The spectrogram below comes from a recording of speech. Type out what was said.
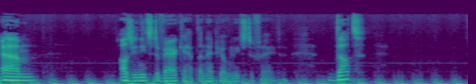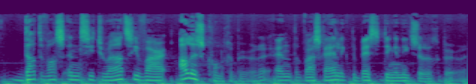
Um, als je niets te werken hebt, dan heb je ook niets te vreten. Dat, dat was een situatie waar alles kon gebeuren. En waarschijnlijk de beste dingen niet zullen gebeuren.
